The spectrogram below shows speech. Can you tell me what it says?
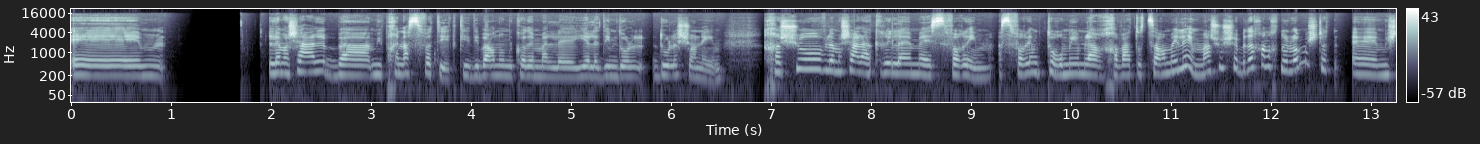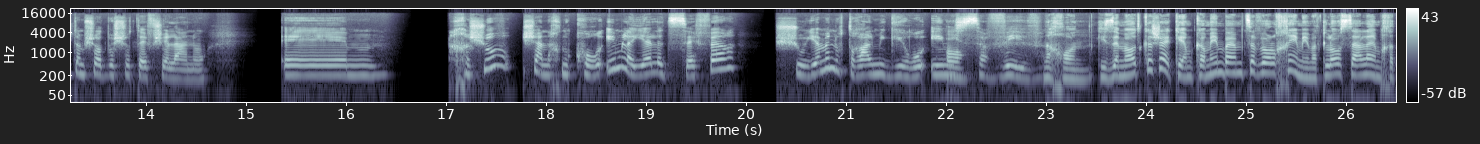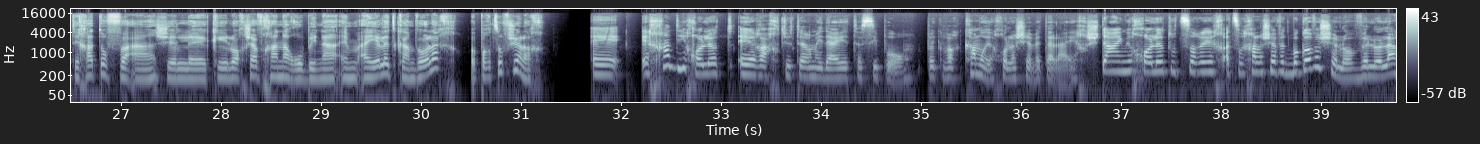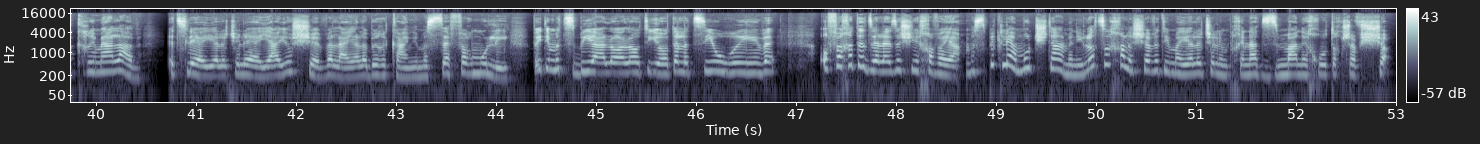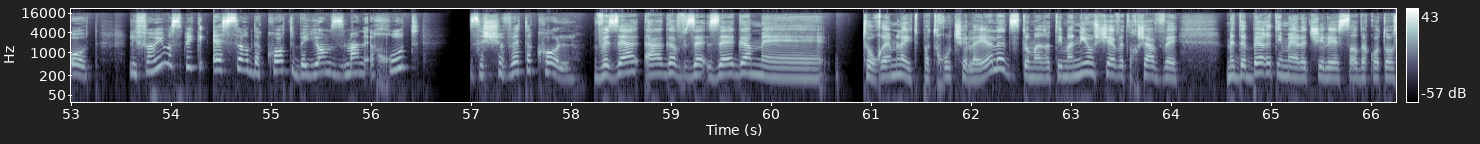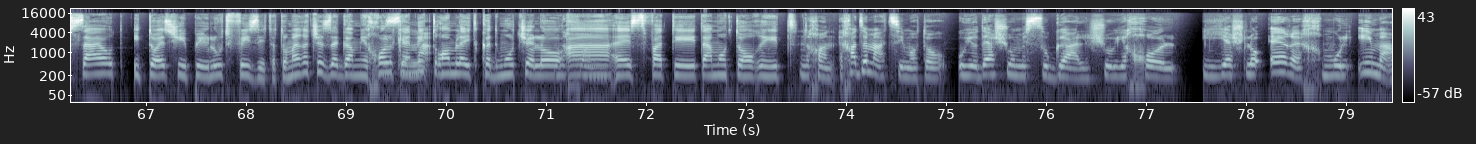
אה, למשל, מבחינה שפתית, כי דיברנו מקודם על אה, ילדים דו- דו-לשוניים. חשוב למשל להקריא להם אה, ספרים. הספרים תורמים להרחבת אוצר מילים, משהו שבדרך כלל אנחנו לא משת... משתמשות בשוטף שלנו. חשוב שאנחנו קוראים לילד ספר שהוא יהיה מנוטרל מגירויים או. מסביב. נכון, כי זה מאוד קשה, כי הם קמים באמצע והולכים. אם את לא עושה להם חתיכת הופעה של אה, כאילו עכשיו חנה רובינה, הם, הילד קם והולך בפרצוף שלך. אה, אחד יכול להיות הארכת יותר מדי את הסיפור, וכבר כמה הוא יכול לשבת עלייך. שתיים, יכול להיות הוא צריך, את צריכה לשבת בגובה שלו, ולא להקריא מעליו. אצלי הילד שלי היה יושב עליי על הברכיים עם הספר מולי, והייתי מצביעה לו על האותיות, על הציורים, והופכת את זה לאיזושהי חוויה. מספיק לי עמוד שתיים, אני לא צריכה לשבת עם הילד שלי מבחינת זמן איכות עכשיו שעות. לפעמים מספיק עשר דקות ביום זמן איכות, זה שווה את הכל. וזה, אגב, זה, זה גם אה, תורם להתפתחות של הילד? זאת אומרת, אם אני יושבת עכשיו ומדברת עם הילד שלי עשר דקות, עושה איתו איזושהי פעילות פיזית, את אומרת שזה גם יכול כן מה- לתרום להתקדמות שלו, נכון. השפתית, המוטורית. נכון, אחד זה מעצים אותו, הוא יודע שהוא מסוגל, שהוא יכול, יש לו ערך מול אימא,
